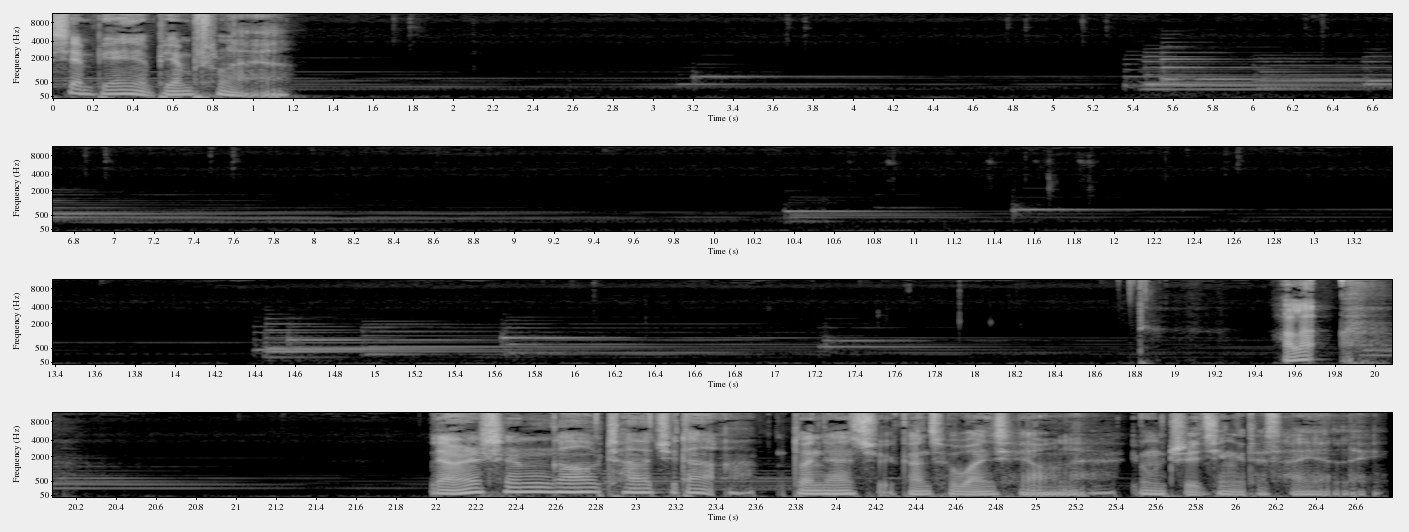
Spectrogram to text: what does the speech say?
现编也编不出来啊！好了，两人身高差距大，段嘉许干脆弯起腰来，用纸巾给他擦眼泪。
